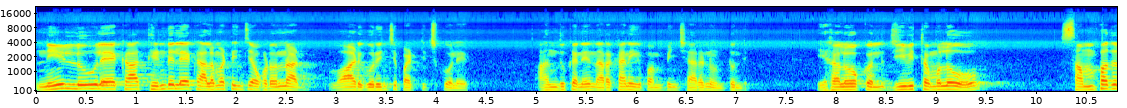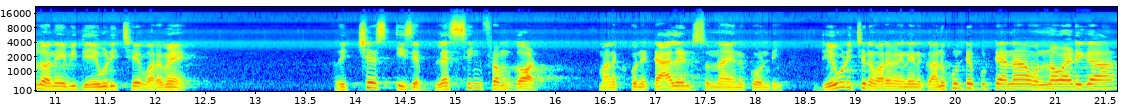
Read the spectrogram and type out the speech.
నీళ్ళు లేక తిండి లేక అలమటించే ఒకడున్నాడు. వాడి గురించి పట్టించుకోలేదు. అందుకనే నరకానికి పంపించారని ఉంటుంది. ఇహలోక జీవితంలో సంపదలు అనేవి దేవుడిచ్చే వరమే. Riches is a blessing from God మనకు కొన్ని టాలెంట్స్ ఉన్నాయనుకోండి దేవుడిచ్చిన వరం నేను అనుకుంటే పుట్టానా ఉన్నవాడిగా?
